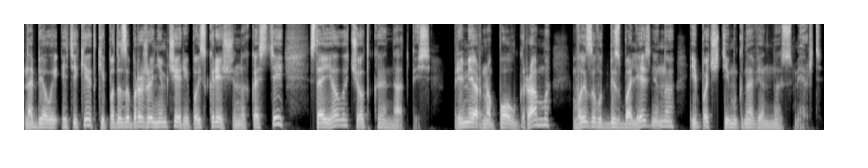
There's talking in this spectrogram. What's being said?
На белой этикетке под изображением черепа из скрещенных костей стояла четкая надпись «Примерно полграмма вызовут безболезненную и почти мгновенную смерть».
